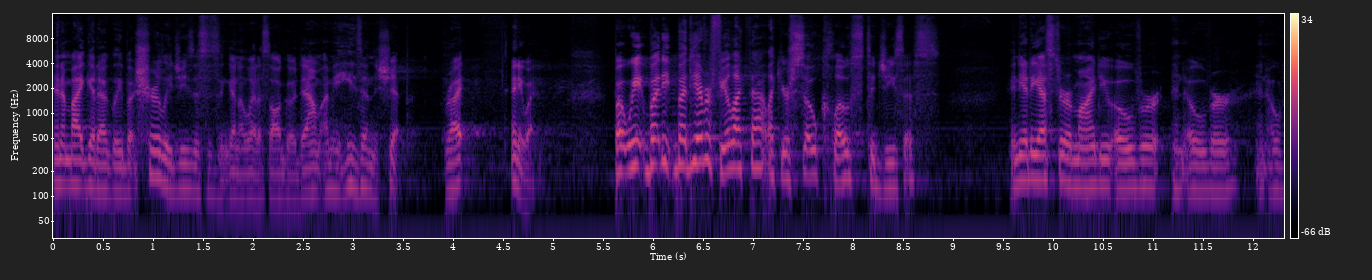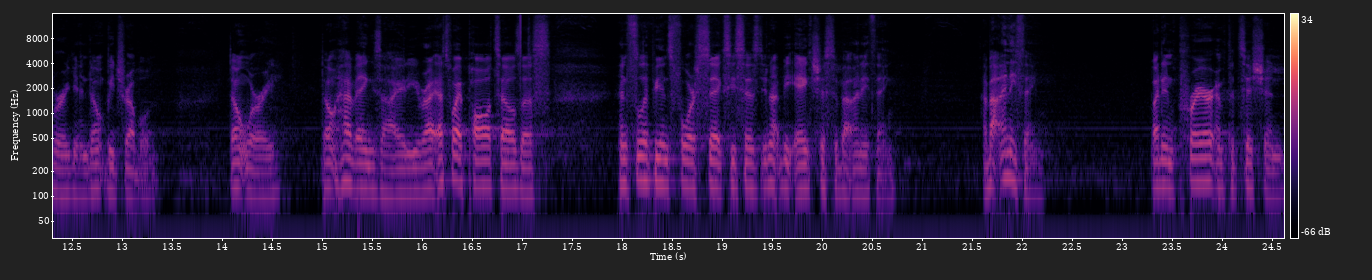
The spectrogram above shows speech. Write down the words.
and it might get ugly, but surely Jesus isn't going to let us all go down. I mean, he's in the ship, right? Anyway, but, we, but, but do you ever feel like that? Like you're so close to Jesus, and yet he has to remind you over and over and over again don't be troubled. Don't worry. Don't have anxiety, right? That's why Paul tells us in Philippians 4 6, he says, Do not be anxious about anything. About anything. But in prayer and petition,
